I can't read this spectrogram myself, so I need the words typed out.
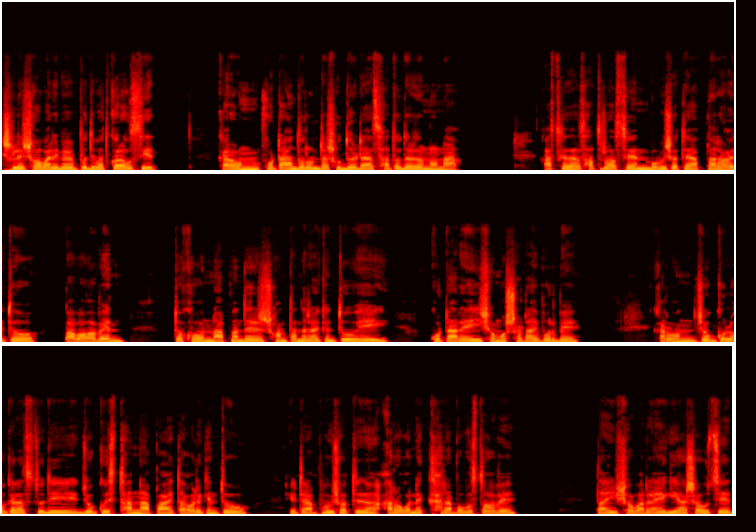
আসলে সবার এইভাবে প্রতিবাদ করা উচিত। কারণ কোটা আন্দোলনটা শুধু এটা ছাত্রদের জন্য না। আজকে যারা ছাত্র আছেন ভবিষ্যতে আপনারা হয়তো বাবা হবেন। তখন আপনাদের সন্তানেরা কিন্তু এই কোটার এই সমস্যাটায় পড়বে। কারণ যোগ্য লোকেরা যদি যোগ্য স্থান না পায় তাহলে কিন্তু এটা ভবিষ্যতে আরও অনেক খারাপ অবস্থা হবে। তাই সবার এগিয়ে আসা উচিত।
